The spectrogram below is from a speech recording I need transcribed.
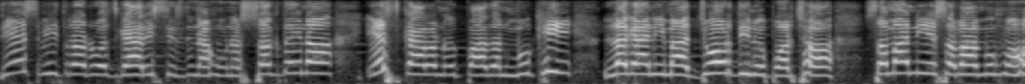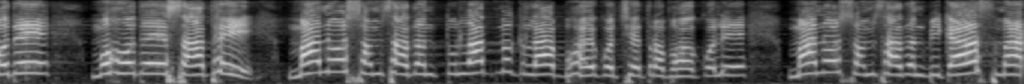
देशभित्र रोजगारी सिर्जना हुन सक्दैन। यसकारण उत्पादनमुखी लगानीमा जोड दिनुपर्छ सामान्य सभामुख महोदय महोदय साथै मानव संसाधन तुलनात्मक लाभ भएको क्षेत्र भएकोले मानव संसाधन विकासमा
